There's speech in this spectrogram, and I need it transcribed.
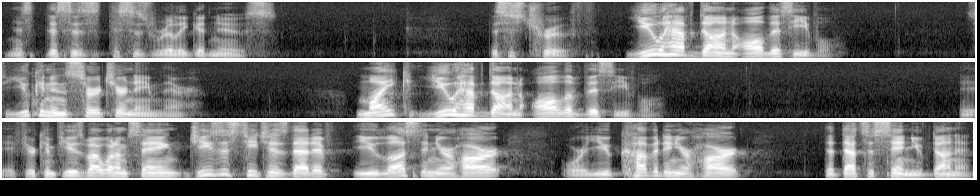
And this, this, is, this is really good news. This is truth. You have done all this evil. So you can insert your name there. Mike, you have done all of this evil. If you're confused by what I'm saying, Jesus teaches that if you lust in your heart or you covet in your heart, that that's a sin. You've done it.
